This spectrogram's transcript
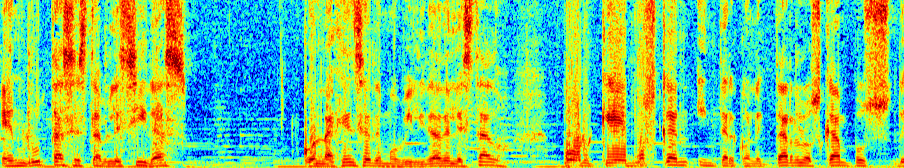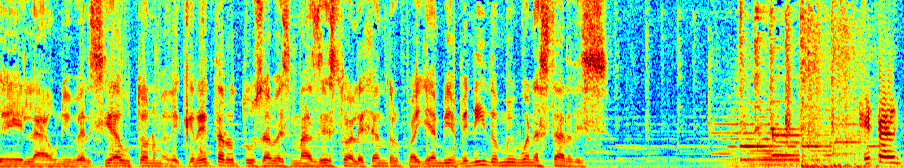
en rutas establecidas con la Agencia de Movilidad del Estado, porque buscan interconectar los campus de la Universidad Autónoma de Querétaro. Tú sabes más de esto, Alejandro Payán. Bienvenido, muy buenas tardes. ¿Qué tal?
